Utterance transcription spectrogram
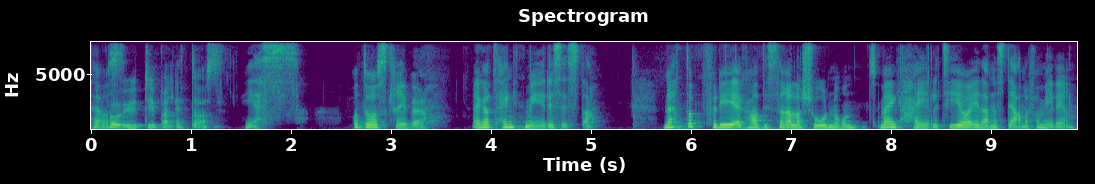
til oss. Og utdypet litt til oss. Yes. Og da skriver hun Jeg har tenkt mye i det siste. Nettopp fordi jeg har disse relasjonene rundt meg hele tida i denne stjernefamilien.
